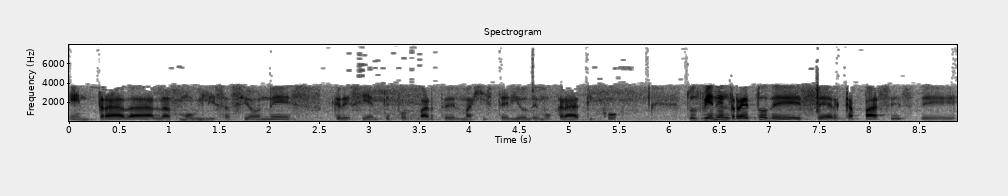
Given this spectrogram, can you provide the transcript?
entrada a las movilizaciones creciente por parte del magisterio democrático. Entonces viene el reto de ser capaces de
